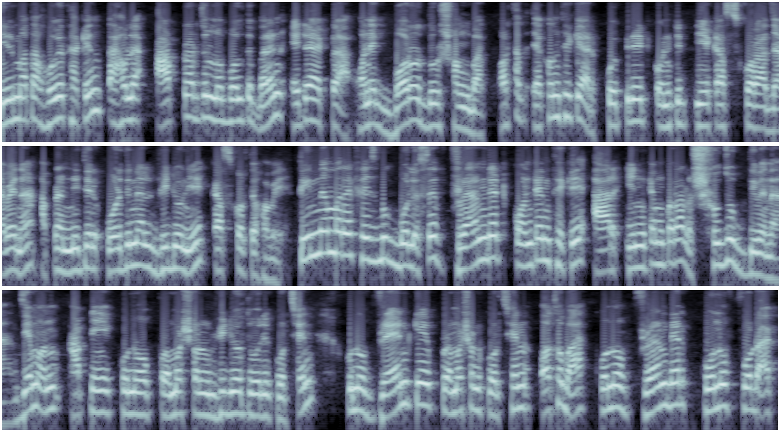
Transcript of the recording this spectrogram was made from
নির্মাতা হয়ে থাকেন, তাহলে আপনার জন্য বলতে পারেন, এটা একটা অনেক বড় দুঃসংবাদ। অর্থাৎ এখন থেকে আর কপিরাইট কন্টেন্ট নিয়ে কাজ করা যাবে না, আপনার নিজের অরিজিনাল ভিডিও নিয়ে কাজ করতে হবে। তিন নম্বরে ফেসবুক বলেছে ব্র্যান্ডেড কন্টেন্ট থেকে আর ইনকাম করার সুযোগ দিবে না। যেমন আপনি কোনো প্রমোশন ভিডিও তৈরি করছেন, কোনো ব্র্যান্ডকে প্রমোশন করছেন, অথবা কোনো ব্র্যান্ডের কোনো প্রোডাক্ট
